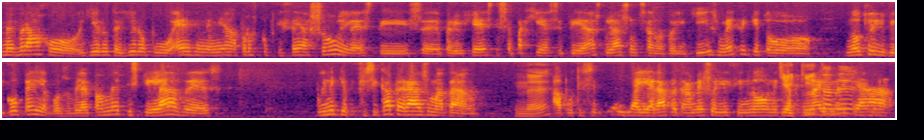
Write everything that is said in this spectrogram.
με βράχο γύρω-τριγύρω που έδινε μια πρόσκοπτη θέα σε όλες τις ε, περιοχές της επαρχίας Ιτίας, τουλάχιστον της Ανατολικής, μέχρι και το νότιο Λιβικό πέλαγος βλέπαμε, τις κοιλάδες που είναι και φυσικά περάσματα Ναι. από τη Σιτία για Ιεράπετρα μέσω Λιθινών και, Και από εκεί την άλλη ήταν μεριά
